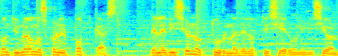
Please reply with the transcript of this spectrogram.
Continuamos con el podcast de la edición nocturna de Noticiero Univisión.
